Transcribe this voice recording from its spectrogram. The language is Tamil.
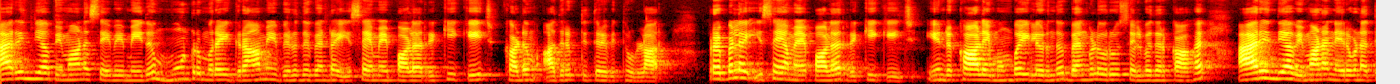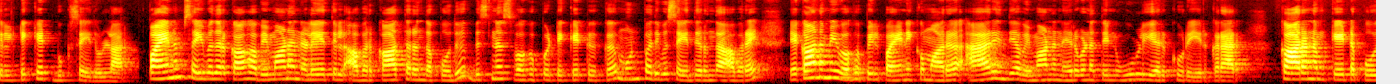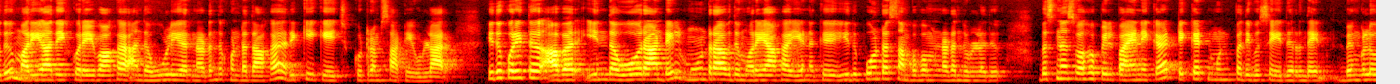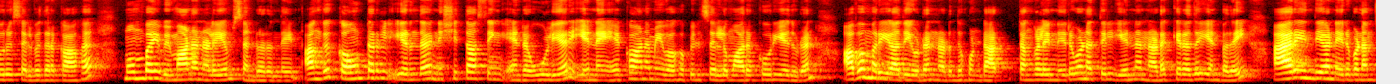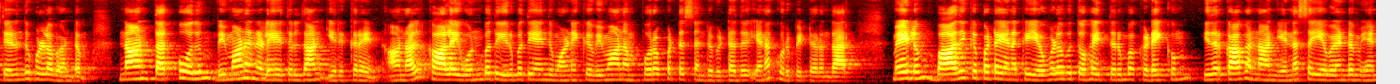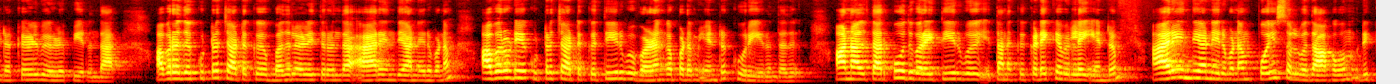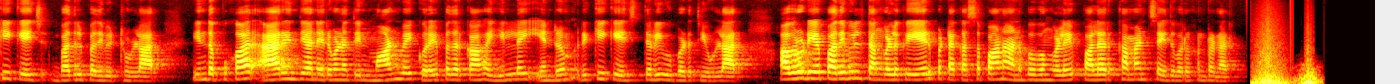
ஏர் இந்தியா விமான சேவை மீது மூன்று முறை கிராமி விருது வென்ற இசையமைப்பாளர் ரிக்கி கேஜ் கடும் அதிருப்தி தெரிவித்துள்ளார். பிரபல இசையமைப்பாளர் ரிக்கி கேஜ். இன்று காலை மும்பையிலிருந்து பெங்களூரு செல்வதற்காக ஏர் இந்தியா விமான நிறுவனத்தில் டிக்கெட் புக் செய்துள்ளார். பயணம் செய்வதற்காக விமான நிலையத்தில் அவர் காத்திருந்த போது பிசினஸ் வகுப்பு டிக்கெட்டுக்கு முன்பதிவு செய்திருந்த அவரை எக்கானமி வகுப்பில் பயணிக்குமாறு ஏர் இந்தியா விமான நிறுவனத்தின் ஊழியர் கூறியிருக்கிறார். காரணம் கேட்டபோது மரியாதை குறைவாக அந்த ஊழியர் நடந்து கொண்டதாக ரிக்கி கேஜ் குற்றம் சாட்டியுள்ளார். இது குறித்து அவர் இந்த ஓராண்டில் மூன்றாவது முறையாக எனக்கு இது போன்ற சம்பவம் நடந்துள்ளது. பிசினஸ் வகுப்பில் பயணிக்க டிக்கெட் முன்பதிவு செய்திருந்தேன். பெங்களூரு செல்வதற்காக மும்பை விமான நிலையம் சென்றிருந்தேன். அங்கு கவுண்டரில் இருந்த நிஷிதா சிங் என்ற ஊழியர் என்னை எக்கானமி வகுப்பில் செல்லுமாறு கூறியதுடன் அவமரியாதையுடன் நடந்து கொண்டார். தங்களின் நிறுவனத்தில் என்ன நடக்கிறது என்பதை ஏர் இந்தியா நிறுவனம் தெரிந்து கொள்ள வேண்டும். நான் தற்போதும் விமான நிலையத்தில் தான் இருக்கிறேன். ஆனால் காலை ஒன்பது இருபத்தி ஐந்து மணிக்கு விமானம் புறப்பட்டு சென்று விட்டது என குறிப்பிட்டிருந்தார். மேலும் பாதிக்கப்பட்ட எனக்கு எவ்வளவு தொகை திரும்ப கிடைக்கும் இதற்காக நான் என்ன செய்ய வேண்டும் என்ற கேள்வி எழுப்பியிருந்தார். அவரது குற்றச்சாட்டுக்கு பதிலளித்திருந்த ஏர் இந்தியா நிறுவனம் அவருடைய குற்றச்சாட்டுக்கு தீர்வு வழங்கப்படும் என்று கூறியிருந்தது. ஆனால் தற்போது வரை தீர்வு தனக்கு கிடைக்கவில்லை என்றும் ஏர் இந்தியா நிறுவனம் பொய் சொல்வதாகவும் ரிக்கி கேஜ் பதில் பதிவிட்டுள்ளார். இந்த புகார் ஏர் இந்தியா நிறுவனத்தின் மாண்பை குறைப்பதற்காக இல்லை என்றும் ரிக்கி கேஜ் தெளிவுபடுத்தியுள்ளார். அவருடைய பதிவில் தங்களுக்கு ஏற்பட்ட கசப்பான அனுபவங்களை பலர் கமெண்ட் செய்து வருகின்றனர்.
